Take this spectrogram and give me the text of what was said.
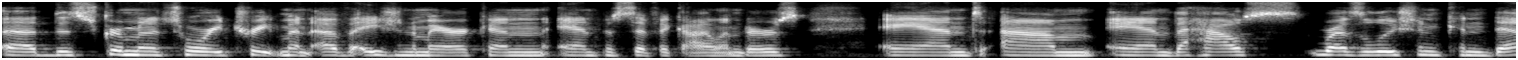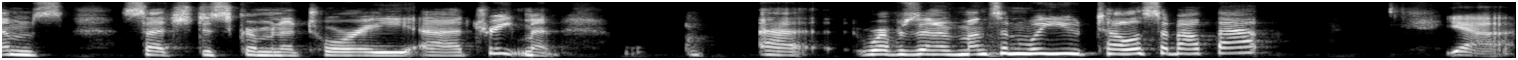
uh, discriminatory treatment of Asian American and Pacific Islanders, and um, and the House resolution condemns such discriminatory uh, treatment. Uh, Representative Munson, will you tell us about that? Yeah,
